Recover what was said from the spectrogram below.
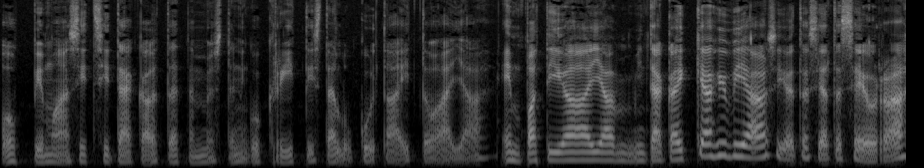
oppimaan sit sitä kautta tämmöistä niin kuin kriittistä lukutaitoa ja empatiaa ja mitä kaikkea hyviä asioita sieltä seuraa.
